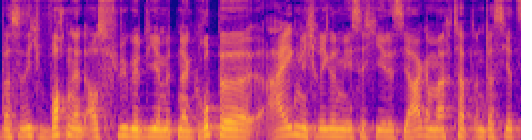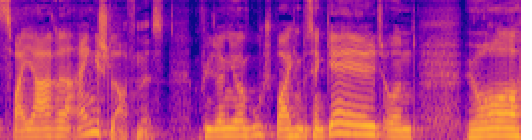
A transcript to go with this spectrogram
was weiß ich, Wochenendausflüge, die ihr mit einer Gruppe eigentlich regelmäßig jedes Jahr gemacht habt und das jetzt zwei Jahre eingeschlafen ist. Und viele sagen, ja gut, spare ich ein bisschen Geld und ja,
